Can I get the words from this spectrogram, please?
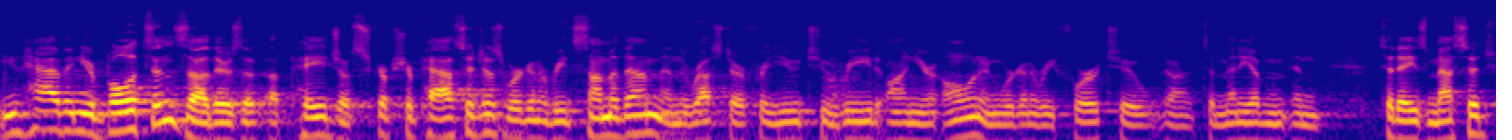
You have in your bulletins, uh, there's a, a, page of scripture passages. We're going to read some of them, and the rest are for you to read on your own, and we're going to refer to, uh, to many of them in today's message.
